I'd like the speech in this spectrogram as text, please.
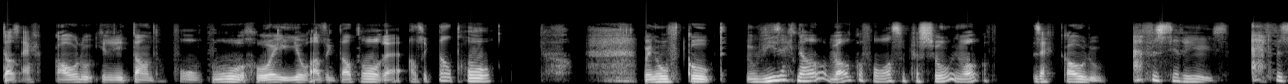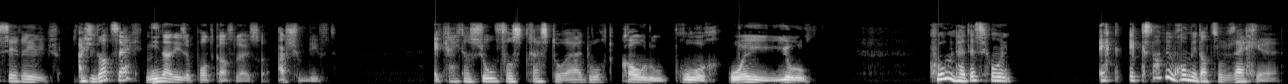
dat is echt koude irritant. Voor hoi, joh, als ik dat hoor, hè, als ik dat hoor. Mijn hoofd kookt. Wie zegt nou, welke volwassen persoon, welke zegt koude? Even serieus, even serieus. Als je dat zegt, niet naar deze podcast luisteren, alsjeblieft. ik krijg daar zoveel stress door, hè, door het koude, broer. Wee, joh. Gewoon, het is gewoon... Ik, ik snap niet waarom je dat zou zeggen.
